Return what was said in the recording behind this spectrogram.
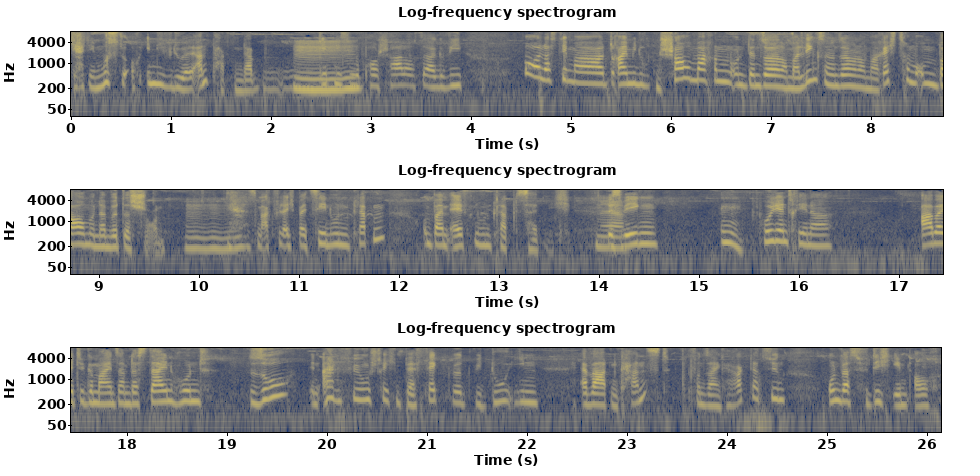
ja, den musst du auch individuell anpacken. Da geht nicht so eine Pauschalaussage wie, oh, lass den mal drei Minuten Schau machen und dann soll er noch mal links und dann soll er noch mal rechts rum umbauen und dann wird das schon. Ja, das mag vielleicht bei zehn Hunden klappen und beim elften Hund klappt es halt nicht. Ja. Deswegen mh, hol dir einen Trainer, arbeite gemeinsam, dass dein Hund so in Anführungsstrichen perfekt wird, wie du ihn erwarten kannst von seinen Charakterzügen und was für dich eben auch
